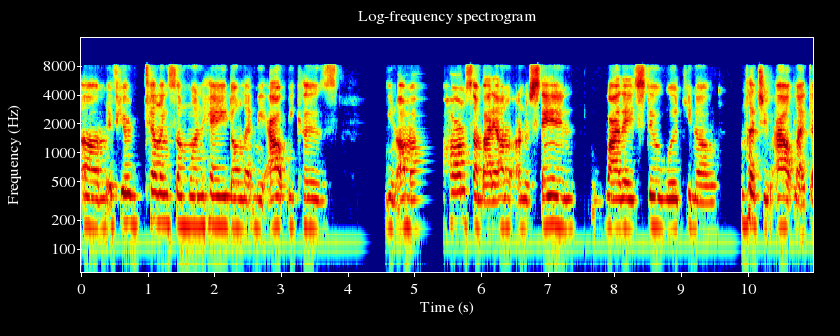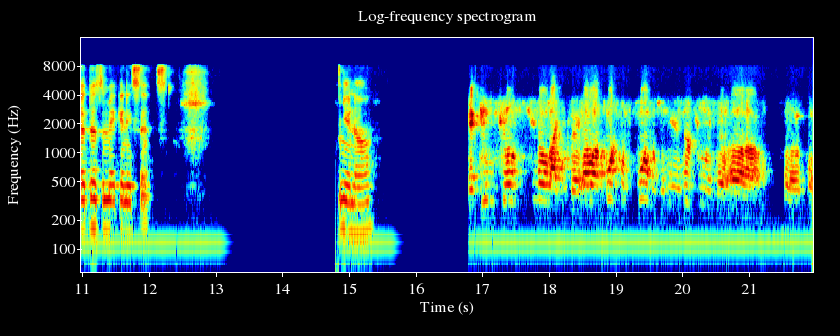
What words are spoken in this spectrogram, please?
um, if you're telling someone, hey, don't let me out because, you know, I'm gonna harm somebody. I don't understand why they still would, you know, let you out. Like that doesn't make any sense. You know? And then you go, you know, like the LR four twenty four was in here interviewing the uh the, the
